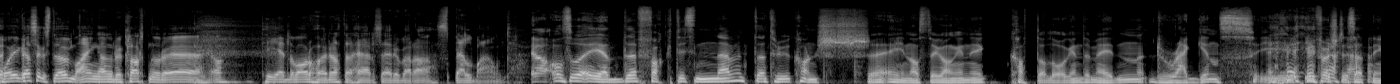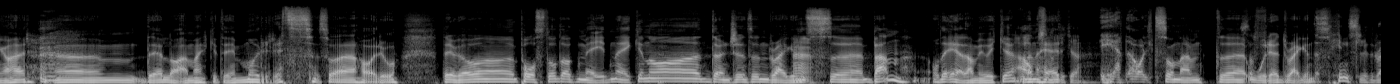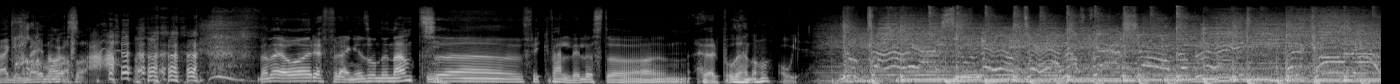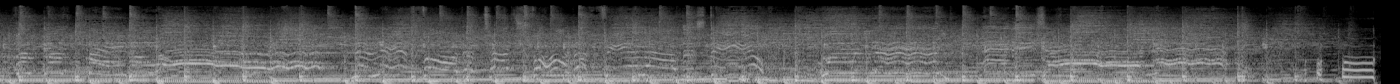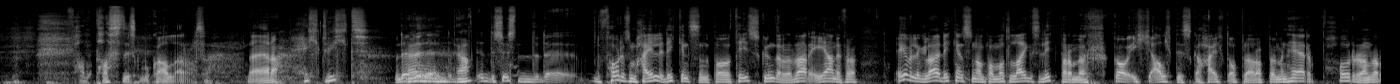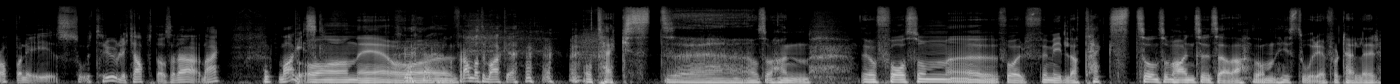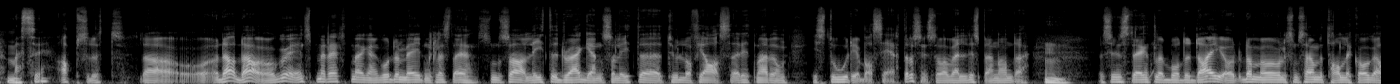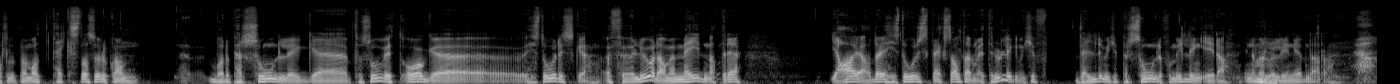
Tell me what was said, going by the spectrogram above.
bøye seg støv med en gang. Det er klart når du er ja, til edle å høre etter her, så er du bare spellbound. Ja, og så er det faktisk nevnt, jeg tror kanskje eneste gangen i katalogen til Maiden, Dragons, i, i første setninga her. Um, det la jeg merke til i morges, så jeg har jo drevet og påstått at Maiden er ikke noe Dungeons and Dragons-band, og det er de jo ikke. Ja, men her ikke. er det altså nevnt uh, ordet Dragons. Det Fins litt dragon i Maiden òg, altså. Men det er jo refrenget som du nevnte. Mm. Fikk veldig lyst til å høre på det nå. Oh, yeah. Fantastisk vokal der, altså. Det er det. Helt vilt. Men det, det, det, ja. det, synes, det, du får liksom hele Dickinson på ti sekunder, og der er han ifra. Jeg er veldig glad i Dickinson han på en måte legger seg litt på det mørke og ikke alltid skal helt opp der oppe, men her får han der opp og så utrolig kjapt. Altså det nei, magisk. Og ned og Fram og tilbake. Og tekst eh, Altså, han Det er jo få som uh, får formidla tekst, sånn som han, syns jeg, da. Sånn historiefortellermessig. Absolutt. Det, det, det har også inspirert meg en god del Maiden. Hvordan det er, som du sa, lite dragons og lite tull og fjas. Det er Litt mer sånn historiebasert. Det syns jeg var veldig spennende. Jeg syns egentlig både de og de må liksom si Metallic òg, at det på en måte tekster så du kan både personlige, for så vidt, og uh, historiske. Jeg føler jo det med Maiden at det ja ja, det er historisk tekst og alt det, men jeg tror det ligger mye, veldig mye personlig formidling i det, innimellom linjene der. da.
